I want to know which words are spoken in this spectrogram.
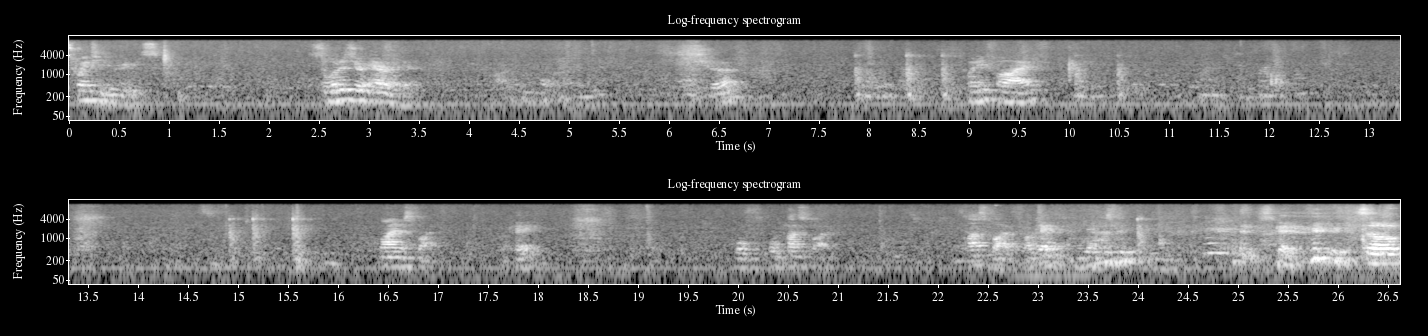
20 degrees. So what is your error here? Sure? 25 minus 5, okay? Or, or plus 5. Plus 5, okay? Okay, so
